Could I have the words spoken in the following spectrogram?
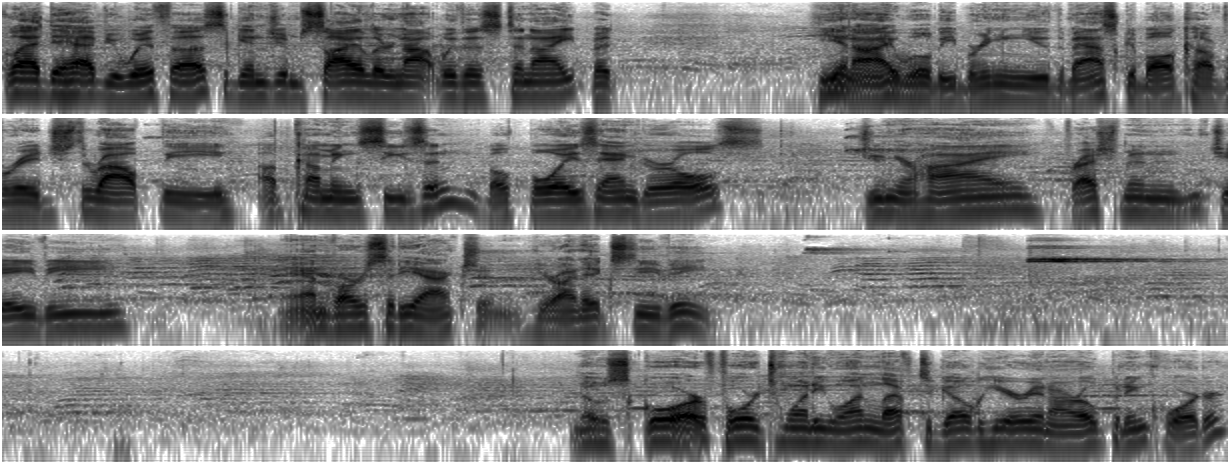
Glad to have you with us. Again, Jim Seiler not with us tonight, but he and I will be bringing you the basketball coverage throughout the upcoming season, both boys and girls, junior high, freshman, JV, and varsity action here on HIX-TV. No score, 421 left to go here in our opening quarter.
